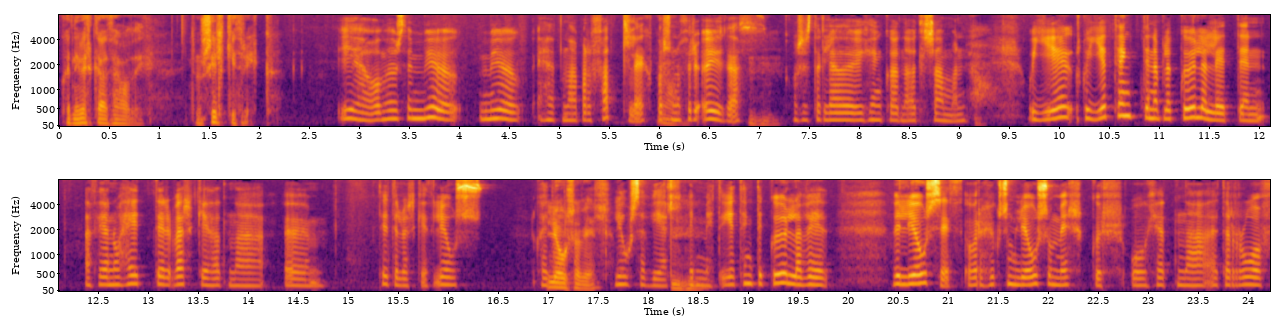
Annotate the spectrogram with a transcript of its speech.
hvernig virkaði það á þig? Þetta er nú silkiþrygg Já, mér finnst þau mjög, mjög, hérna, bara falleg, bara svona fyrir augað og sérstaklega þau hengu þarna öll saman. Já. Og ég, sko, ég tengdi nefnilega gula litin að því að nú heitir verkið þarna, um, titilverkið, ljós? Ljósavél Ljósavél, mm einmitt. Og ég tengdi gula við, við ljósið og var að hugsa um ljós og myrkur og hérna þetta rof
